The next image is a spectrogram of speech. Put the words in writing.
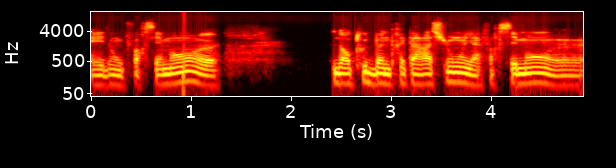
Et donc forcément, dans toute bonne préparation, il y a forcément euh,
